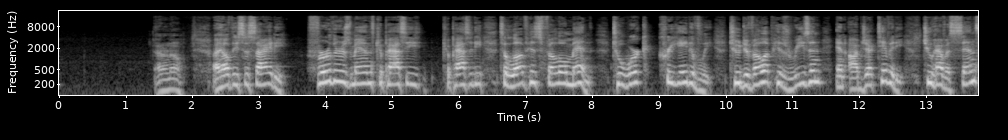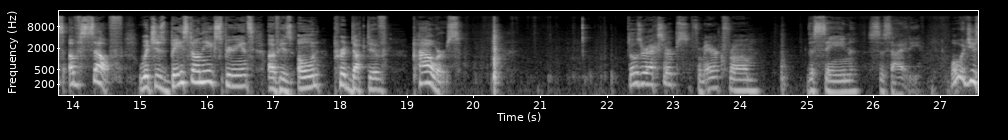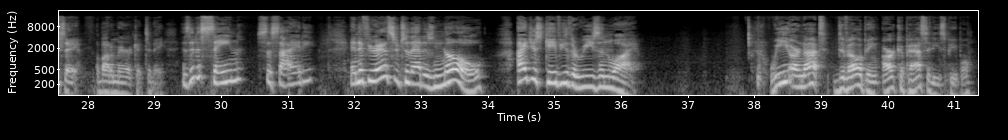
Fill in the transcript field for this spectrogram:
I don't know. A healthy society furthers man's capacity capacity to love his fellow men, to work creatively, to develop his reason and objectivity, to have a sense of self, which is based on the experience of his own productive powers. Those are excerpts from Erich Fromm, The Sane Society. What would you say about America today? Is it a sane society? And if your answer to that is no, I just gave you the reason why. We are not developing our capacities, people,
